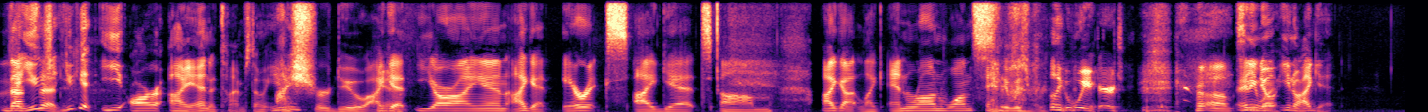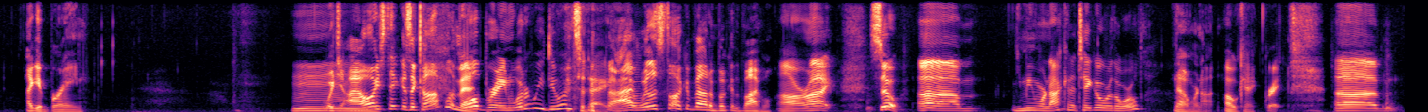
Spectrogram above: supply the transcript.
that you, said, you get E R I N at times, don't you? I sure do. I Yeah. get E R I N. I get Eric's. I get. Um, I got like Enron once. It was really weird. um, So anyway, you know, you know, I get, I get brain, which I always take as a compliment. well, brain, what are we doing today? I, well, let's talk about a book of the Bible. All right. So, um, you mean we're not going to take over the world? No, we're not. Okay, great. Um,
